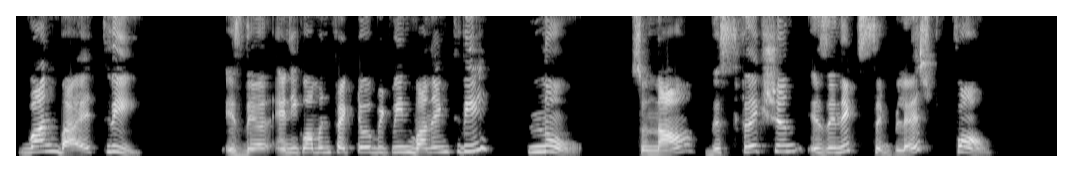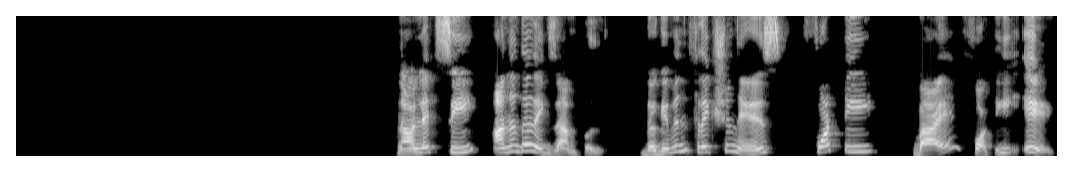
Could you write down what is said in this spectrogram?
1 by 3. Is there any common factor between 1 and 3? No. So now this fraction is in its simplest form. Now let's see another example. The given fraction is 40 by 48.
